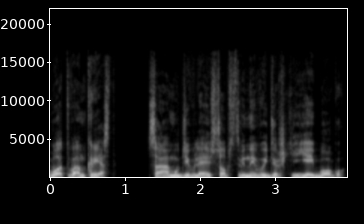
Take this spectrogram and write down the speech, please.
Вот вам крест. Сам удивляюсь собственной выдержке, ей-богу.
